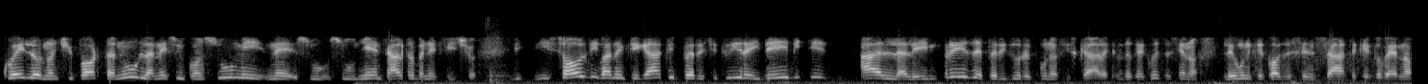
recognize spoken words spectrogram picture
quello non ci porta nulla né sui consumi né su, su niente altro beneficio. I, I soldi vanno impiegati per restituire i debiti alle imprese per ridurre il cuneo fiscale. Credo che queste siano le uniche cose sensate che il governo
